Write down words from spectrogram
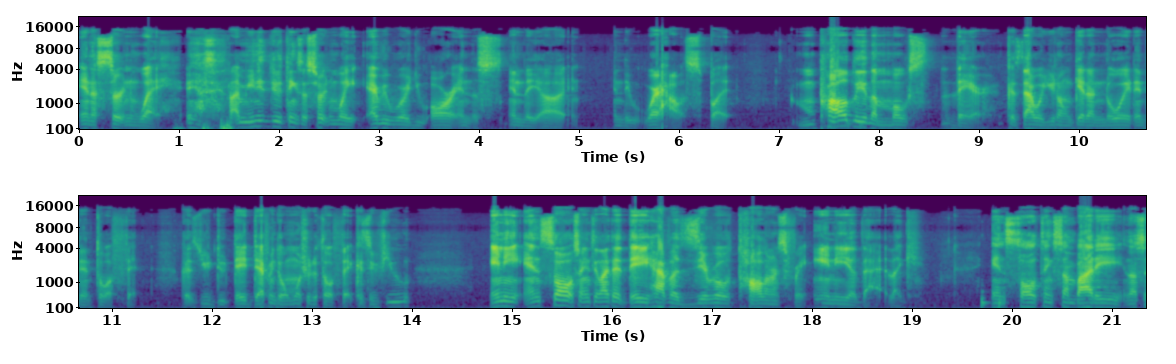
in a certain way. I mean, you need to do things a certain way everywhere you are in the in the uh, in the warehouse, but probably the most there because that way you don't get annoyed and then throw a fit because you do they definitely don't want you to throw a fit because if you any insults or anything like that they have a zero tolerance for any of that like insulting somebody let's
